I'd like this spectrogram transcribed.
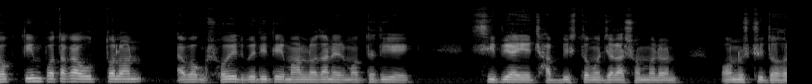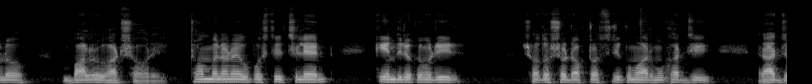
রক্তিম পতাকা উত্তোলন এবং শহীদ বেদিতে মাল্যদানের মধ্যে দিয়ে সিপিআইয়ের ছাব্বিশতম জেলা সম্মেলন অনুষ্ঠিত হল বালুরঘাট শহরে। সম্মেলনে উপস্থিত ছিলেন কেন্দ্রীয় কমিটির সদস্য ডক্টর শ্রীকুমার মুখার্জি, রাজ্য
